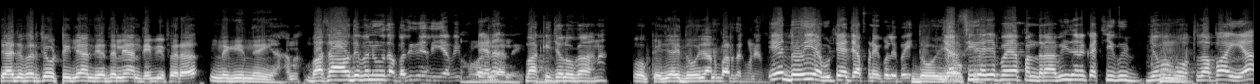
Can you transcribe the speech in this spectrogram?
ਤੇ ਅੱਜ ਫਿਰ ਝੋਟੀ ਲਿਆਂਦੀ ਤੇ ਲਿਆਂਦੀ ਵੀ ਫਿਰ ਨਗੀਨੇ ਹੀ ਆ ਹਨਾ। ਬਸ ਆਪਦੇ ਬਣੂ ਤਾਂ ਵਧੀਆ ਲਈ ਆ ਹਨਾ ਵਧੀਆ ਲਈ। ਬਾਕੀ ਚਲੋਗਾ ਹਨਾ। ਓਕੇ ਜੀ ਅੱਜ ਦੋ ਜਾਨਵਰ ਦਿਖਾਉਣੇ ਇਹ ਦੋ ਹੀ ਆ ਬੁੱਟੇ ਅੱਜ ਆਪਣੇ ਕੋਲੇ ਬਾਈ। ਦੋ ਹੀ ਆ, ਜਰਸੀ। ਦੇ ਜੇ ਪਿਆ 15 20 ਦਿਨ ਕੱਚੀ ਕੋਈ ਜਮਾ ਮੁਫਤ ਦਾ ਭਾਈ ਆ।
